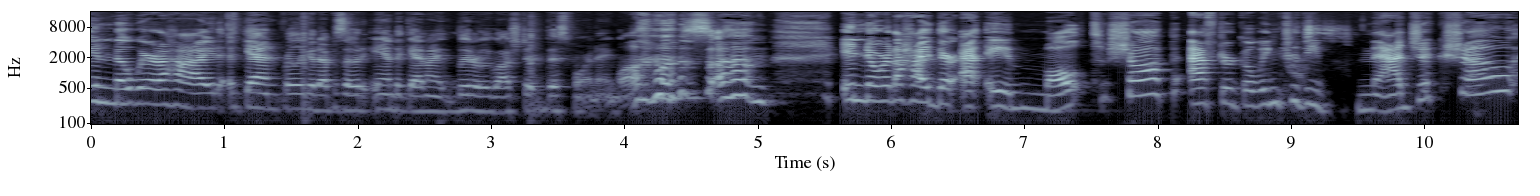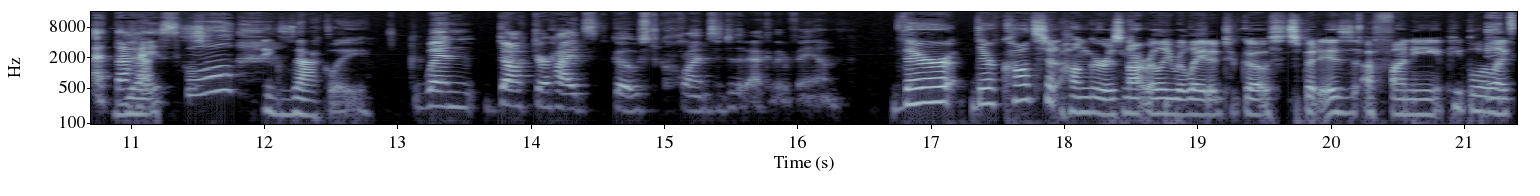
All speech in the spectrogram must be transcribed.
In Nowhere to Hyde. Again, really good episode. And again, I literally watched it this morning while I was um in Nowhere to Hyde. They're at a malt shop after going to the magic show at the high school Exactly. when Dr. Hyde's ghost climbs into the back of their van. their their constant hunger is not really related to ghosts, but is a funny. People are like,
